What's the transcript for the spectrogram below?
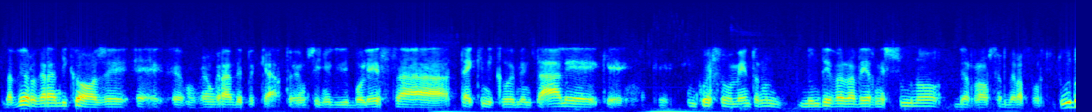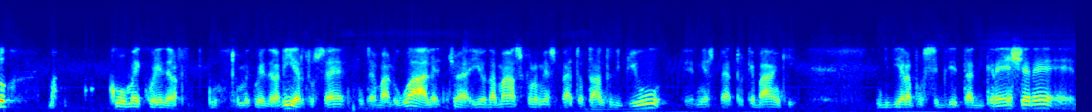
davvero grandi cose, è, è un, è un grande peccato, è un segno di debolezza tecnico e mentale che, che in questo momento non, non deve avere nessuno del roster della Fortitudo, ma come quelli della, come quelli della Virtus, eh, cioè, vale uguale, cioè io da Mascolo mi aspetto tanto di più, e mi aspetto che Banchi gli dia la possibilità di crescere, eh,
